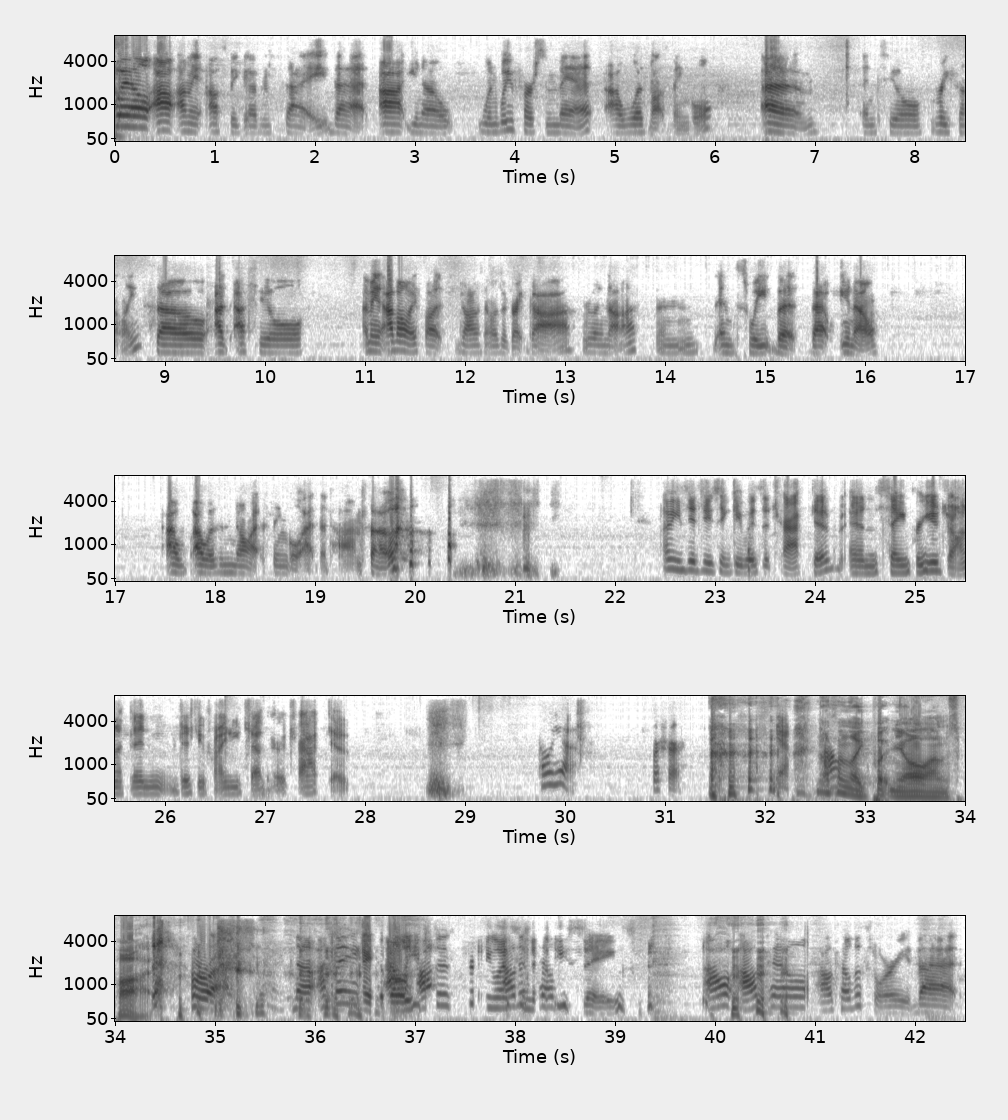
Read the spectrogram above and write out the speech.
Well, I, I mean, I'll speak up and say that I, you know, when we first met, I was not single um, until recently. So I, I feel, I mean, I've always thought Jonathan was a great guy, really nice and and sweet, but that, you know, I I was not single at the time. So I mean, did you think he was attractive? And same for you, Jonathan. Did you find each other attractive? oh yeah, for sure. Nothing like putting you all on the spot. right. No, I think Hey, I'll, well, you I'll just really want I'll just know tell- these things. I'll I'll tell I'll tell the story that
